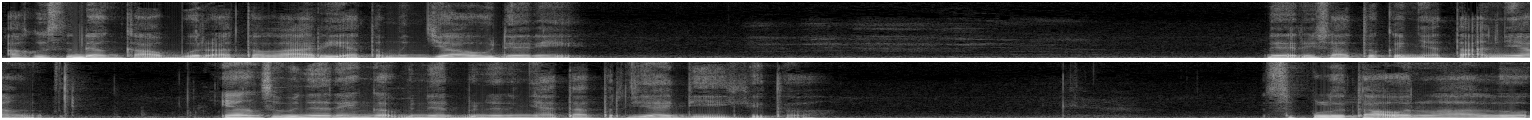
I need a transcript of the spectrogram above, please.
aku sedang kabur atau lari atau menjauh dari dari satu kenyataan yang yang sebenarnya nggak benar-benar nyata terjadi gitu. 10 tahun lalu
